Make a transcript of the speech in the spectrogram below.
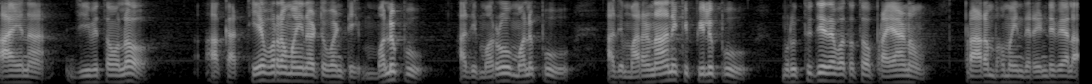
ఆయన జీవితంలో ఒక తీవ్రమైనటువంటి మలుపు అది మరో మలుపు అది మరణానికి పిలుపు మృత్యుదేవతతో ప్రయాణం ప్రారంభమైంది రెండు వేల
